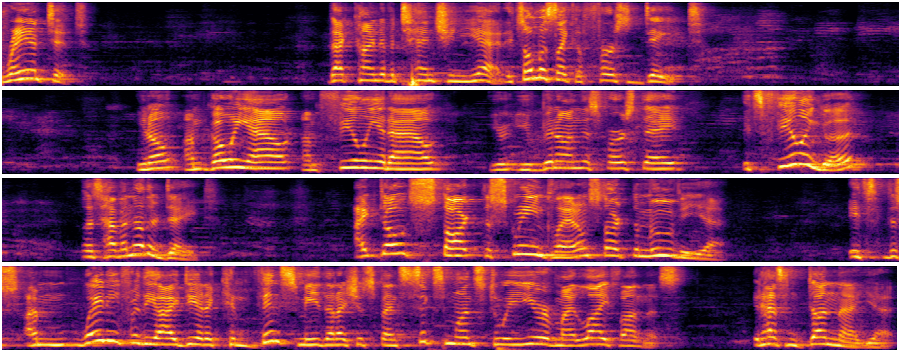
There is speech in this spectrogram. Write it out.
grant it that kind of attention yet. It's almost like a first date. You know, I'm going out, I'm feeling it out. you have been on this first date, it's feeling good. Let's have another date. I don't start the screenplay, I don't start the movie yet. It's this, I'm waiting for the idea to convince me that I should spend six months to a year of my life on this. It hasn't done that yet.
